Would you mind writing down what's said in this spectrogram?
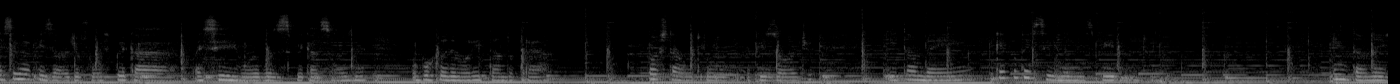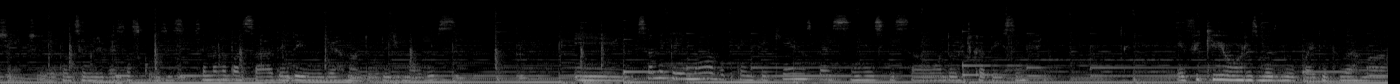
episódio eu vou explicar, vai ser algumas explicações, né? O porquê eu demorei tanto pra postar outro episódio e também o que aconteceu né, nesse período. Então, né, gente, acontecendo diversas coisas. Semana passada eu dei uma de armadura de móveis. E sabe aquele móvel que tem pequenas pecinhas que são uma dor de cabeça, enfim. Eu fiquei horas, mas meu pai tentando armar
